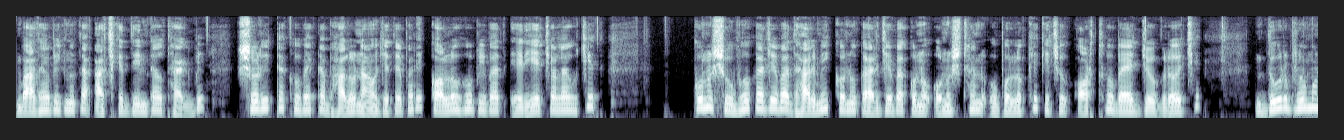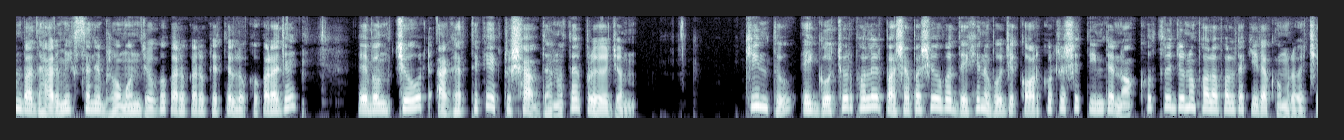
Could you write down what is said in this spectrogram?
বাধা বিঘ্নতা আজকের দিনটাও থাকবে। শরীরটা খুব একটা ভালো নাও যেতে পারে, কলহ বিবাদ এড়িয়ে চলা উচিত। কোনো শুভ কাজে বা ধার্মিক কোনো কার্যে বা কোনো অনুষ্ঠান উপলক্ষে কিছু অর্থ ব্যয়ের যোগ রয়েছে। দূর ভ্রমণ বা ধার্মিক স্থানে ভ্রমণ যোগও কারও কারও ক্ষেত্রে লক্ষ্য করা যায়। এবং চোট আঘাত থেকে একটু সাবধানতার প্রয়োজন। কিন্তু এই গোচর ফলের পাশাপাশিও আবার দেখে নেব যে কর্কট রাশির তিনটে নক্ষত্রের জন্য ফলাফলটা কীরকম রয়েছে।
